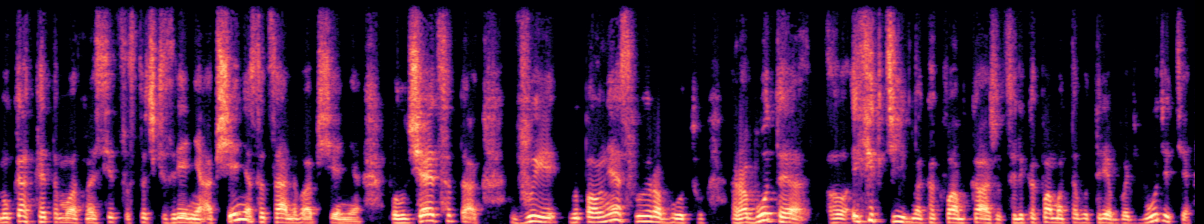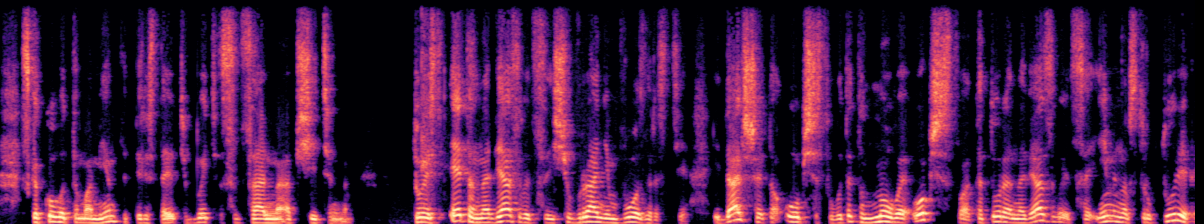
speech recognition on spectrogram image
Но как к этому относиться с точки зрения общения, социального общения? Получается так. Вы, выполняя свою работу, работая э, эффективно, как вам кажется, или как вам от того требовать будете, с какого-то момента перестаете быть социально общительным. То есть это навязывается еще в раннем возрасте. И дальше это общество, вот это новое общество, которое навязывается именно в структуре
